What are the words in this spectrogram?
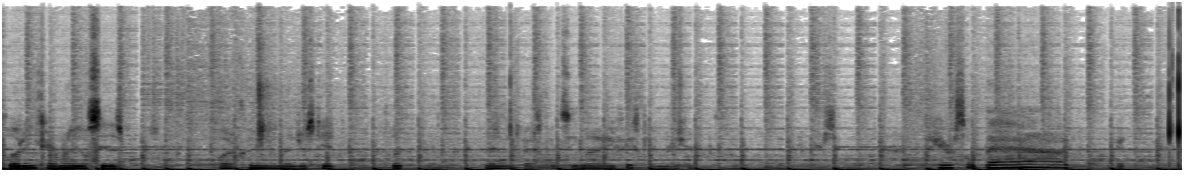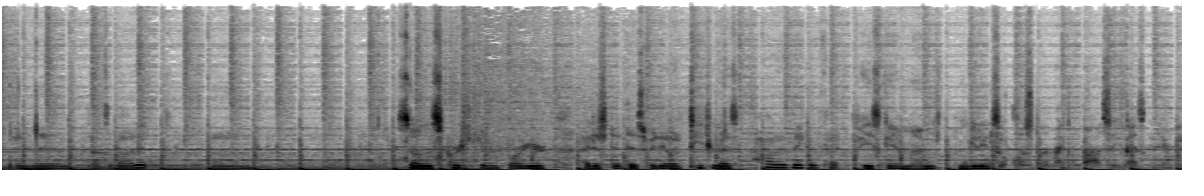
floating camera. You'll see this black thing and then just hit flip. Then you guys can see my face cam right here. My hair's so bad. Okay. And then that's about it. So this is Cristiano 4 here. I just did this video to teach you guys how to make a face cam. I'm, I'm getting so close to the microphone so you guys can hear me.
